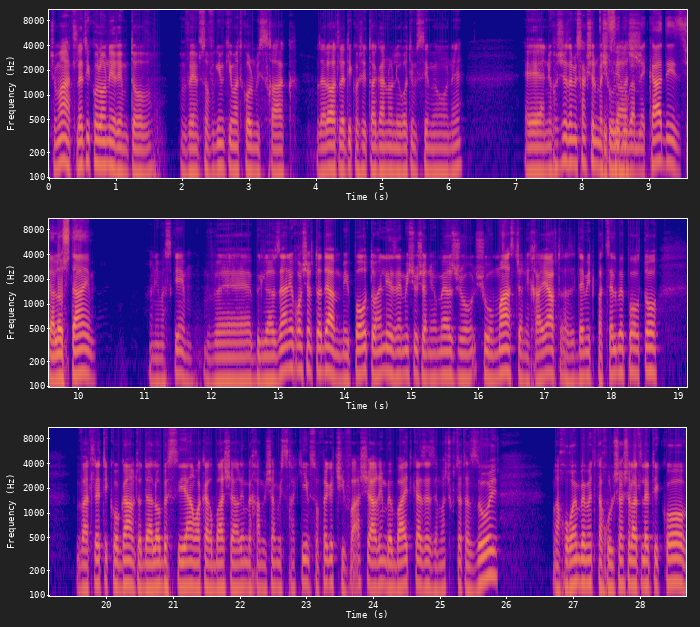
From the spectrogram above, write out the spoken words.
תשמע, אתלטיקו לא נראים טוב, והם סופגים כמעט כל משחק. זה לא אתלטיקו שהתרגלנו לראות עם סימאונה. Uh, אני חושב שזה משחק של משולש. הפסידו גם לקאדיז, 3-2. אני מסכים. ובגלל זה אני חושב, אתה יודע, מפורטו אין לי איזה מישהו שאני אומר שהוא, שהוא must, שאני חייב, אתה יודע, זה די מתפצל בפורטו. ואתלטיקו גם, אתה יודע, לא בשיאם, רק ארבעה שערים בחמישה משחקים, סופגת שבעה שערים בבית כזה, זה משהו קצת הזוי. ואנחנו רואים באמת את החולשה של אתלטיקו,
